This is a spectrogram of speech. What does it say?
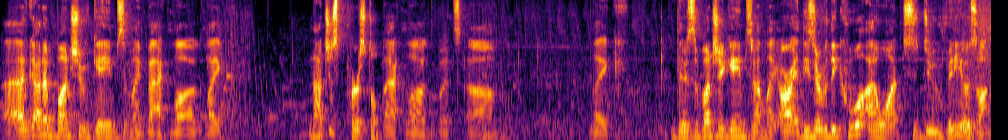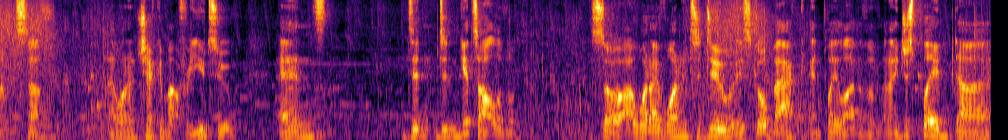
I've got a bunch of games in my backlog, like, not just personal backlog, but, um, like, there's a bunch of games that I'm like, alright, these are really cool, I want to do videos on them and stuff, and I want to check them out for YouTube, and didn't, didn't get to all of them. So uh, what I wanted to do is go back and play a lot of them, and I just played, uh,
